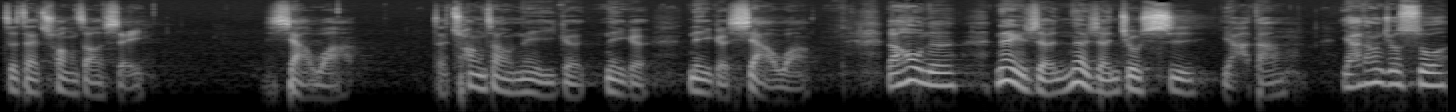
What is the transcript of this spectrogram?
这在创造谁？夏娃，在创造那一个、那个、那个夏娃。然后呢，那人、那人就是亚当。亚当就说：“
